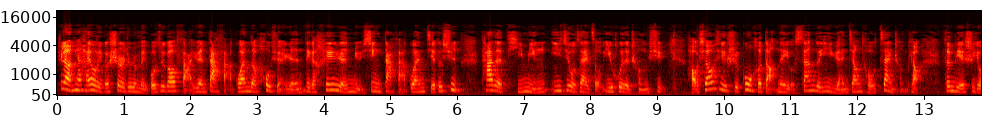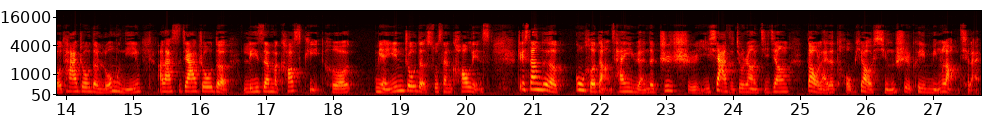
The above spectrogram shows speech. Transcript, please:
这两天还有一个事儿，就是美国最高法院大法官的候选人，那个黑人女性大法官杰克逊，她的提名依旧在走议会的程序。好消息是，共和党内有三个议员将投赞成票，分别是犹他州的罗姆尼、阿拉斯加州的 Lisa Murkowski 和。缅因州的 Susan Collins，这三个共和党参议员的支持，一下子就让即将到来的投票形势可以明朗起来。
